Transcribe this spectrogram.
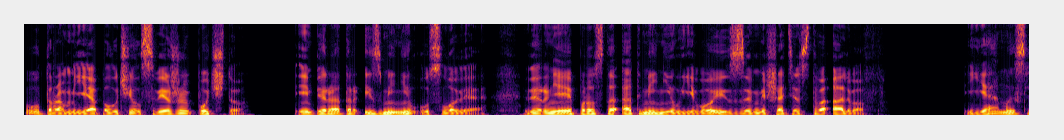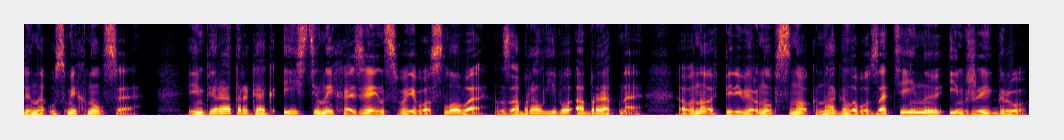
Утром я получил свежую почту. Император изменил условия, вернее, просто отменил его из-за вмешательства альвов. Я мысленно усмехнулся. Император, как истинный хозяин своего слова, забрал его обратно, вновь перевернув с ног на голову затейную им же игру.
